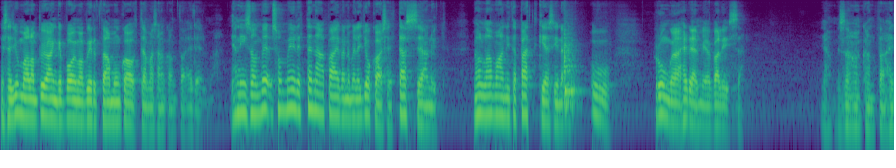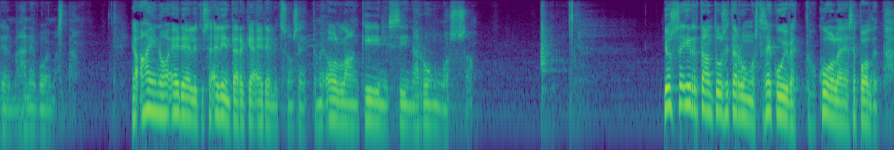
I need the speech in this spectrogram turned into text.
Ja se Jumalan pyhänkin voima virtaa mun kautta ja mä saan kantaa hedelmää. Ja niin se on, se on meille tänä päivänä, meille jokaiselle, tässä ja nyt. Me ollaan vaan niitä pätkiä siinä uh, rungon ja hedelmien välissä. Ja me saan kantaa hedelmää hänen voimastaan. Ja ainoa edellytys ja elintärkeä edellytys on se, että me ollaan kiinni siinä rungossa. Jos se irtaantuu sitä rungosta, se kuivettuu, kuolee ja se poltetaan.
